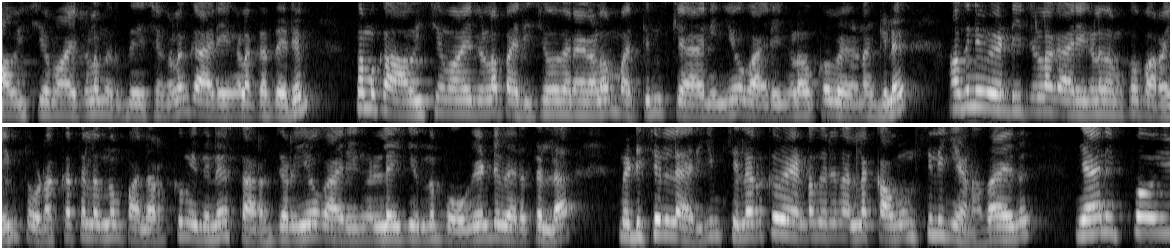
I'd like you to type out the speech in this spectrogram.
ആവശ്യമായിട്ടുള്ള നിർദ്ദേശങ്ങളും കാര്യങ്ങളൊക്കെ തരും. നമുക്ക് ആവശ്യമായിട്ടുള്ള പരിശോധനകളും മറ്റും സ്കാനിങ്ങോ കാര്യങ്ങളോ ഒക്കെ വേണമെങ്കിൽ അതിന് വേണ്ടിയിട്ടുള്ള കാര്യങ്ങൾ നമുക്ക് പറയും. തുടക്കത്തിലൊന്നും പലർക്കും ഇതിന് സർജറിയോ കാര്യങ്ങളിലേക്കൊന്നും പോകേണ്ടി വരത്തില്ല. മെഡിസിനിലായിരിക്കും ചിലർക്ക് വേണ്ടത് ഒരു നല്ല കൗൺസിലിംഗ് ആണ്. അതായത് ഞാനിപ്പോൾ ഈ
